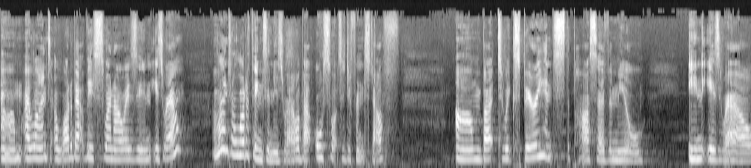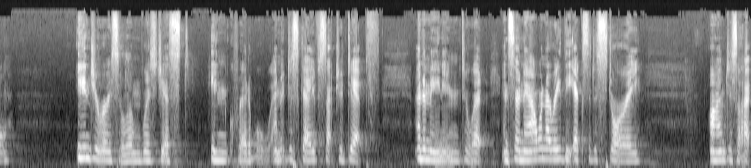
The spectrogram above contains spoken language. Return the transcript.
Um, I learned a lot about this when I was in Israel. I learned a lot of things in Israel about all sorts of different stuff. Um, but to experience the Passover meal in Israel in Jerusalem was just incredible. And it just gave such a depth and a meaning to it. And so now when I read the Exodus story, I'm just like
